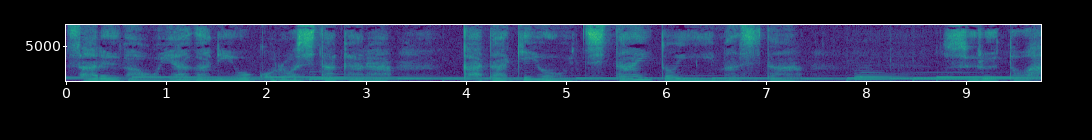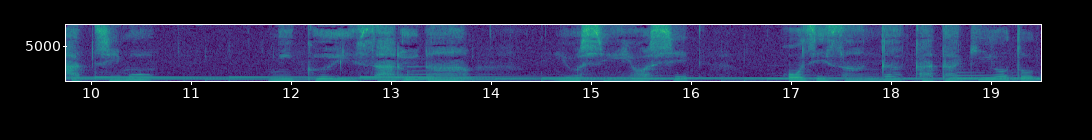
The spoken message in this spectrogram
猿が親ガニを殺したから敵を討ちたいと言いました。すると蜂も憎い猿だ。よしよしおじさんが敵を取っ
